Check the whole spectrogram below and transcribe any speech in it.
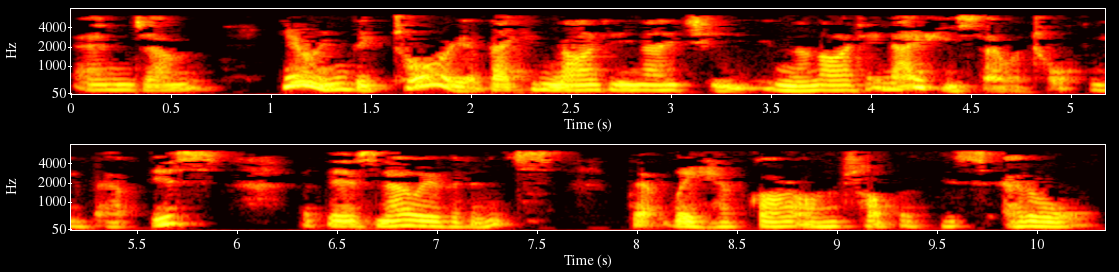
And um, here in Victoria, back in 1980, in the 1980s, they were talking about this, but there's no evidence that we have got on top of this at all.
